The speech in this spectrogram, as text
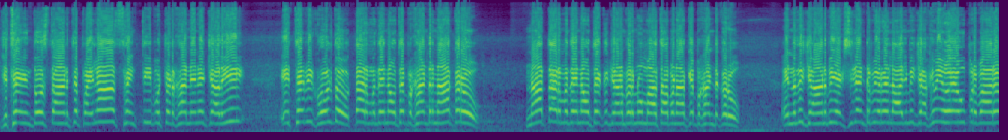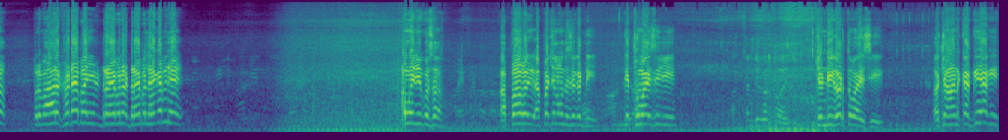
ਜਿੱਥੇ ਹਿੰਦੁਸਤਾਨ 'ਚ ਪਹਿਲਾਂ 37 ਬੁੱਚੜਖਾਨੇ ਨੇ 40 ਇੱਥੇ ਵੀ ਖੋਲ ਦੋ, ਧਰਮ ਦੇ ਨਾਂ ਤੇ ਪਖੰਡ ਨਾ ਕਰੋ। ਨਾ ਧਰਮ ਦੇ ਨਾਂ ਤੇ ਇੱਕ ਜਾਨਵਰ ਨੂੰ ਮਾਤਾ ਬਣਾ ਕੇ ਪਖੰਡ ਕਰੋ। ਇਹਨਾਂ ਦੀ ਜਾਨ ਵੀ ਐਕਸੀਡੈਂਟ ਵੀ ਹੋਇਆ ਲਾਜ਼ਮੀ ਜ਼ਖਮੀ ਹੋਇਆ ਉਹ ਪਰਿਵਾਰ। ਪਰਿਵਾਰ ਖੜਾ ਭਾਈ ਡਰਾਈਵਰ ਡਰਾਈਵਰ ਹੈਗਾ ਵੀਰੇ? ਆਉਂਗੇ ਜੀ ਕੁਛ? ਆਪਾਂ ਆਪਾਂ ਚਲਾਉਂਦੇ ਸੀ ਗੱਡੀ। ਕਿੱਥੋਂ ਆਏ ਸੀ ਜੀ? ਚੰਡੀਗੜ੍ਹ ਤੋਂ ਆਏ ਸੀ। ਚੰਡੀਗੜ੍ਹ ਤੋਂ ਆਏ ਸੀ। ਅਚਾਨਕ ਅੱਗੇ ਆ ਗਏ?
